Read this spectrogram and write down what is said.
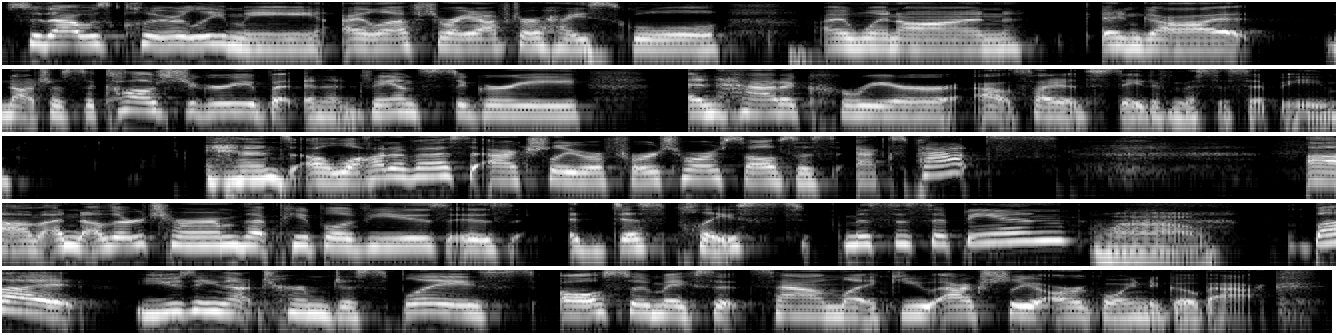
So that was clearly me. I left right after high school. I went on and got not just a college degree, but an advanced degree and had a career outside of the state of Mississippi. And a lot of us actually refer to ourselves as expats. Um, another term that people have used is a displaced Mississippian. Wow. But using that term displaced also makes it sound like you actually are going to go back.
